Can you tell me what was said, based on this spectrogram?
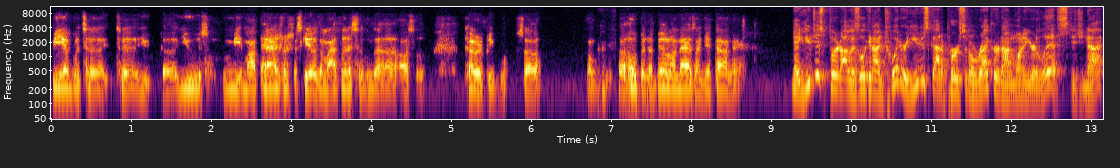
be able to to uh, use me, my pass rushing skills and my athleticism to uh, also cover people. So I'm, hoping to build on that as I get down there. Now, you just put, I was looking on Twitter, you just got a personal record on one of your lifts, did you not?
